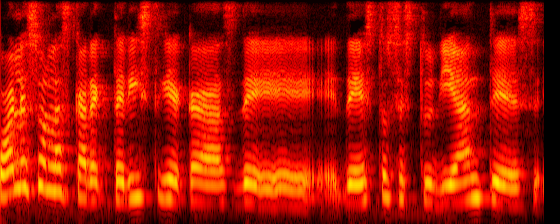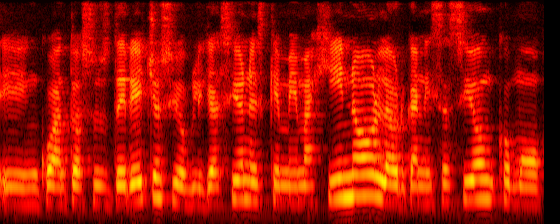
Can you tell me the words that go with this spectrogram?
¿Cuáles son las características de, de, estos estudiantes en cuanto a sus derechos y obligaciones? Que me imagino la organización como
